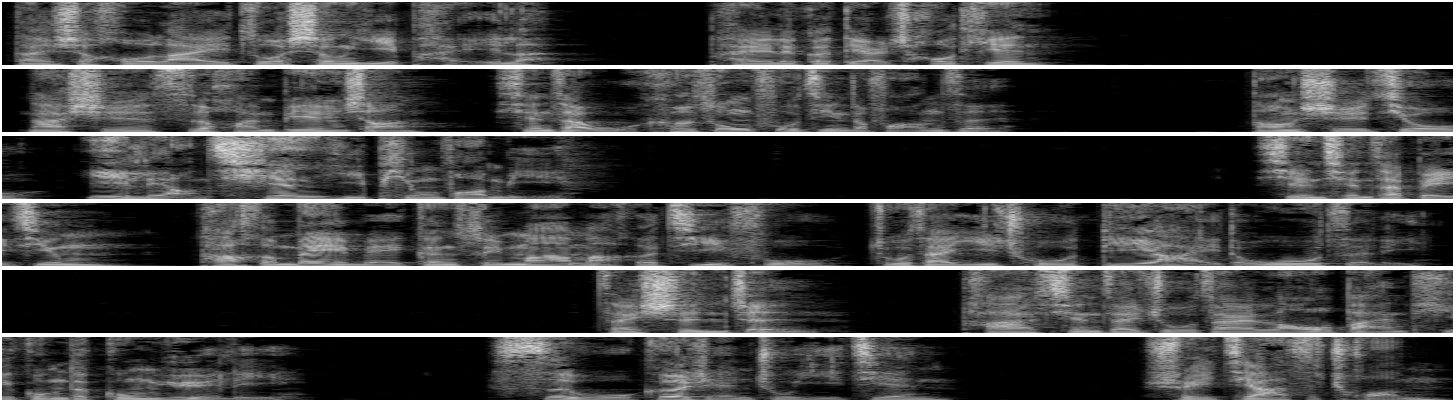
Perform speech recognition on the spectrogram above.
但是后来做生意赔了，赔了个底儿朝天。那时四环边上。现在五棵松附近的房子，当时就一两千一平方米。先前在北京，他和妹妹跟随妈妈和继父住在一处低矮的屋子里。在深圳，他现在住在老板提供的公寓里，四五个人住一间，睡架子床。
